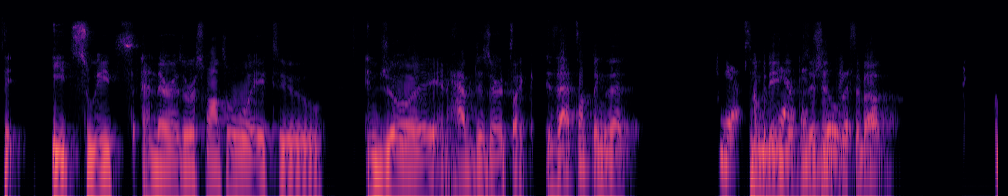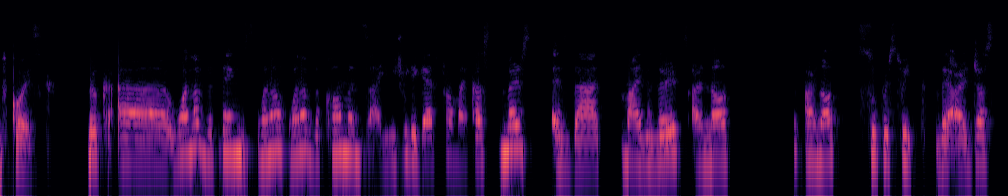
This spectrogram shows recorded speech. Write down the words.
to eat sweets, and there is a responsible way to enjoy and have desserts like is that something that yeah. somebody in yeah, your position thinks about? Of course. Look uh, one of the things one of, one of the comments i usually get from my customers is that my desserts are not are not super sweet. They are just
